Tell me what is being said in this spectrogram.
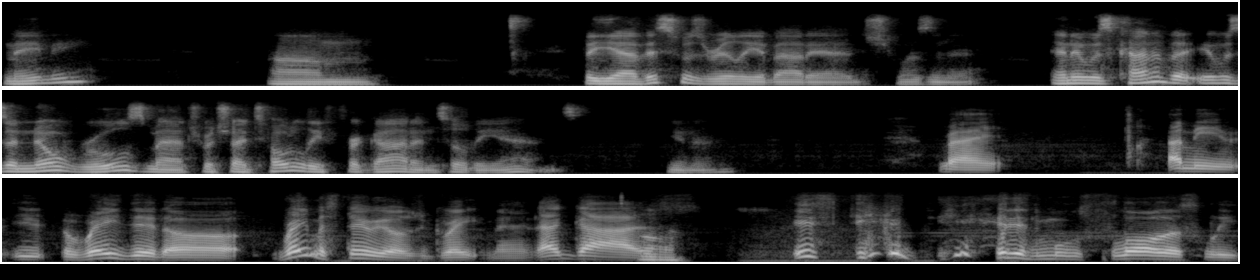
Maybe. Um, but yeah, this was really about Edge, wasn't it? And it was kind of a it was a no rules match, which I totally forgot until the end. You know. Right. I mean, you, Rey did. Uh, Rey Mysterio is great, man. That guy, Oh. He's, he could he hit his moves flawlessly.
